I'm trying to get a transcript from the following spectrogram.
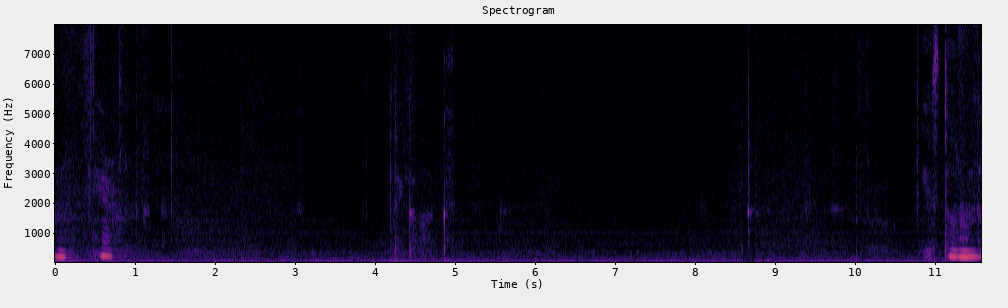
Mm, Here. Take a look. You still don't know.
